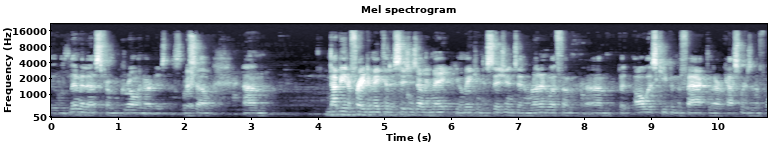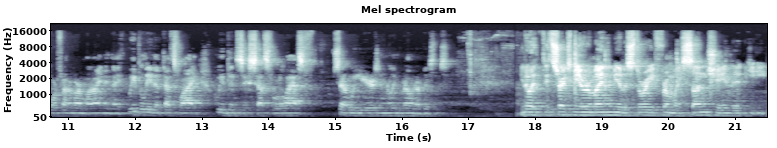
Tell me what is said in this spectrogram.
that would limit us from growing our business. Right. So, um, not being afraid to make the decisions that we make, you know, making decisions and running with them, um, but always keeping the fact that our customers in the forefront of our mind, and they, we believe that that's why we've been successful the last several years and really grown our business. You know, it, it, strikes me, it reminds me of a story from my son, Shane, that he,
